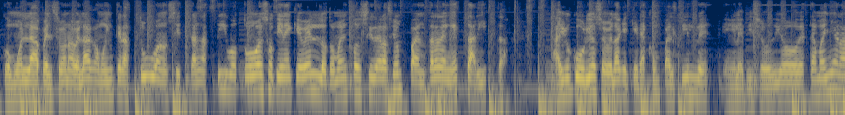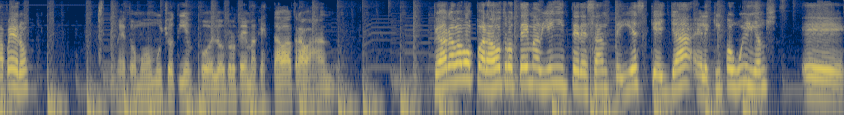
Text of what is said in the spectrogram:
cómo es la persona, ¿verdad? Cómo interactúan, si están activos, todo eso tiene que ver, lo toma en consideración para entrar en esta lista. Algo curioso, ¿verdad? Que quería compartirle en el episodio de esta mañana, pero me tomó mucho tiempo el otro tema que estaba trabajando. Pero ahora vamos para otro tema bien interesante y es que ya el equipo Williams eh,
